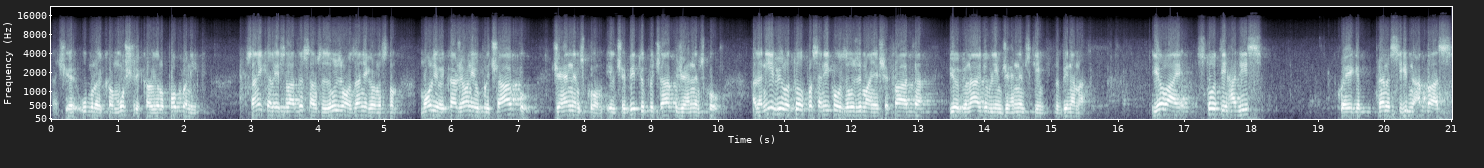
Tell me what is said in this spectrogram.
Znači, umro je kao mušri, kao jelopoklonik. Sanik Ali Salatu sam se zauzimao za njega, odnosno molio i kaže, on je u pličaku, džehennemskom ili će biti u pličaku džehennemskom. A da nije bilo to poslanikovog zauzimanja šefata, bio bi u najdubljim džehennemskim dubinama. I ovaj stoti hadis koji ga prenosi Ibn Abbas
